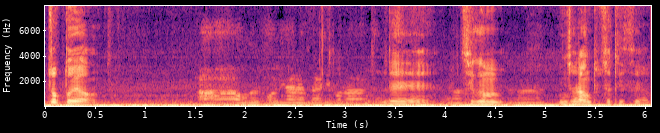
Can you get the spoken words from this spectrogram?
어? 덕적도요. 아 오늘 거기 가는 날이구나. 네. 지금 음, 인천항 도착했어요.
